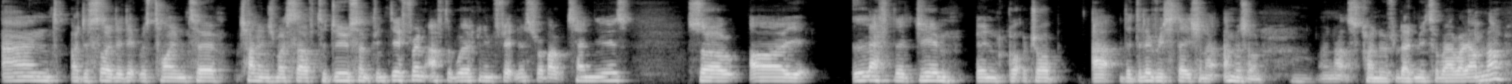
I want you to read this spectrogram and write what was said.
and I decided it was time to challenge myself to do something different after working in fitness for about 10 years. So I left the gym and got a job at the delivery station at Amazon. Mm. And that's kind of led me to where I am now.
